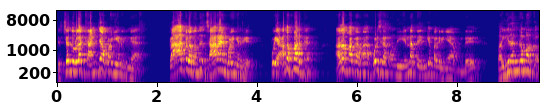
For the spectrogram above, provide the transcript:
திருச்செந்தூரில் கஞ்சா புழங்கி இருக்குங்க பிளாக்கில் வந்து சாராயம் புழங்கி இருக்கு போய் அதை பாருங்க. அதை பார்க்காம போலீஸ்காரங்க வந்து என்னத்தை இங்கே பார்க்குறீங்க அப்படின்ட்டு பகிரங்கமாக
